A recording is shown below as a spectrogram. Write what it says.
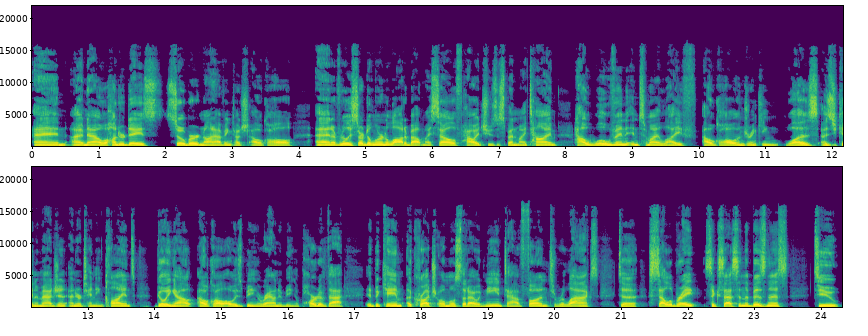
And I'm now 100 days sober, not having touched alcohol. And I've really started to learn a lot about myself, how I choose to spend my time, how woven into my life alcohol and drinking was. As you can imagine, entertaining clients, going out, alcohol always being around and being a part of that. It became a crutch almost that I would need to have fun, to relax, to celebrate success in the business, to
